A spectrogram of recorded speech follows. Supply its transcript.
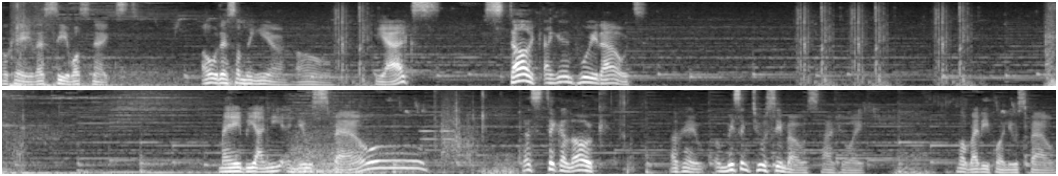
okay, let's see what's next. Oh, there's something here. Oh, the axe? Stuck! I can't pull it out. Maybe I need a new spell? Let's take a look. Okay, I'm missing two symbols, actually. Not ready for a new spell.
